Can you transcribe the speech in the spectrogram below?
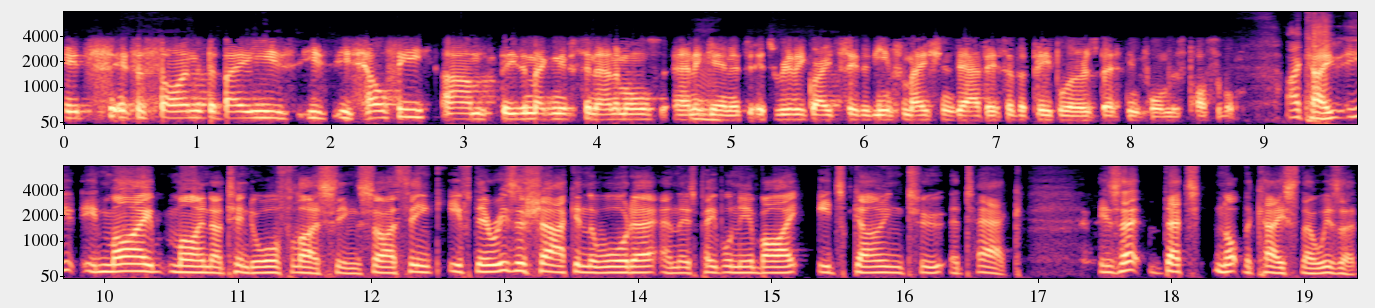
it's it's a sign that the bay is is, is healthy. Um, these are magnificent animals, and mm. again, it's it's really great to see that the information is out there so that people are as best informed as possible. Okay, in my mind, I tend to awfulise things, so I think if there is a shark in the water and there's people nearby, it's going to attack. Is that that's not the case though, is it?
